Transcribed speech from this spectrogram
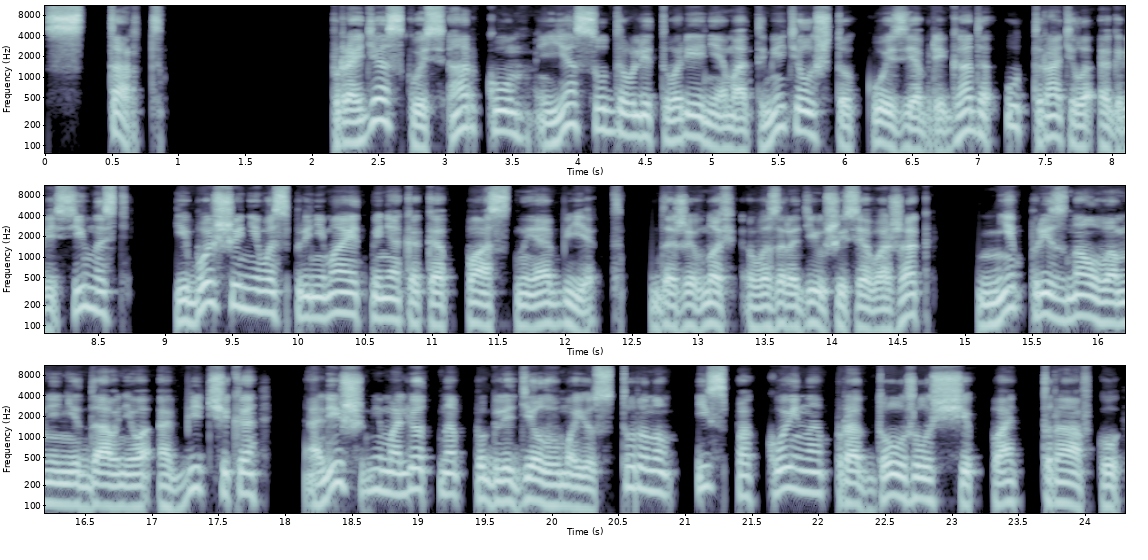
Старт. Пройдя сквозь арку, я с удовлетворением отметил, что козья бригада утратила агрессивность и больше не воспринимает меня как опасный объект. Даже вновь возродившийся вожак не признал во мне недавнего обидчика, а лишь мимолетно поглядел в мою сторону и спокойно продолжил щипать травку,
